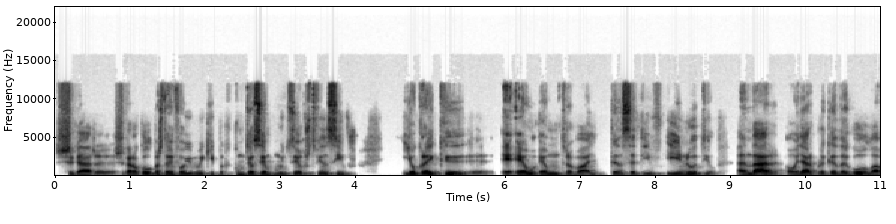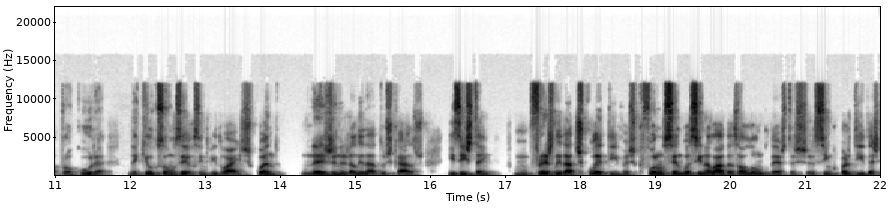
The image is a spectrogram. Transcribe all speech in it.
chegar, eh, chegar ao golo, mas também foi uma equipa que cometeu sempre muitos erros defensivos. E eu creio que eh, é, é, é um trabalho cansativo e inútil andar a olhar para cada golo à procura daquilo que são os erros individuais, quando, na generalidade dos casos, existem fragilidades coletivas que foram sendo assinaladas ao longo destas eh, cinco partidas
